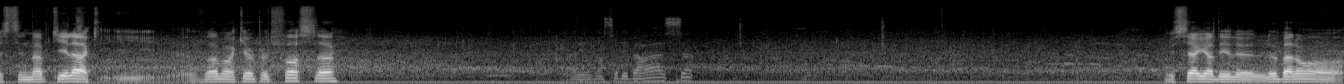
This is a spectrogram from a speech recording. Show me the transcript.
Justin Map qui est là, qui va manquer un peu de force là. Allez, moins ça débarrasse. Réussit à garder le, le ballon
